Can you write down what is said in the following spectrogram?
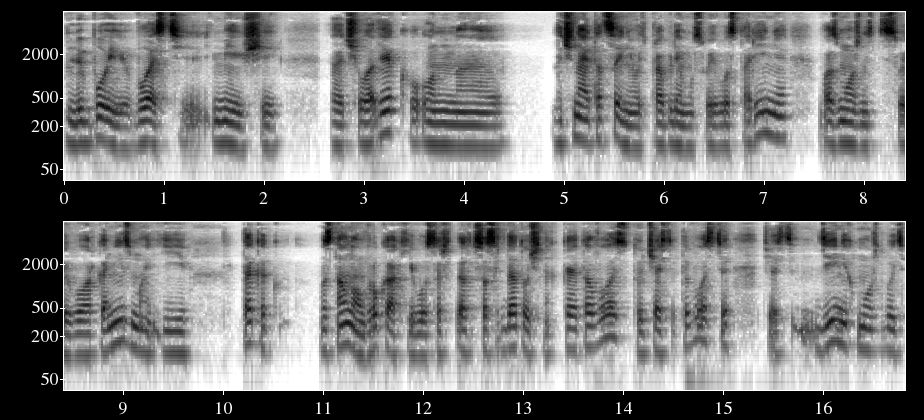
любой власть имеющий человек, он начинает оценивать проблему своего старения, возможности своего организма, и так как в основном в руках его сосредоточена какая-то власть, то часть этой власти, часть денег, может быть,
